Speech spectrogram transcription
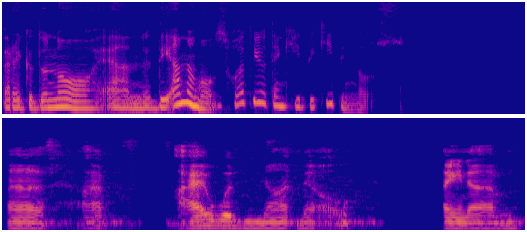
very good to know. And the animals, what do you think he'd be keeping those? Uh, I, I would not know. I mean, um,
